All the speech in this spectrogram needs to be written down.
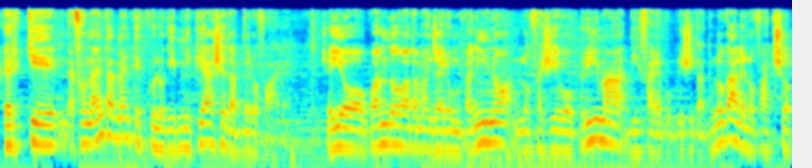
perché fondamentalmente è quello che mi piace davvero fare. Cioè io quando vado a mangiare un panino lo facevo prima di fare pubblicità un locale, lo faccio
